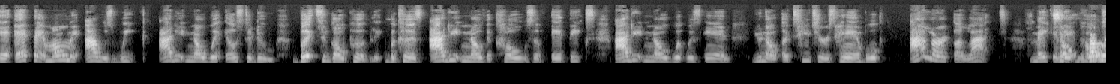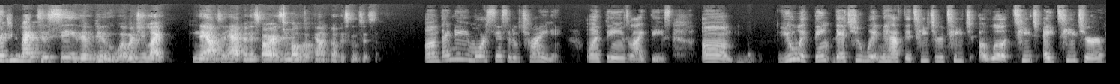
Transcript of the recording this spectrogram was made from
And at that moment I was weak. I didn't know what else to do but to go public because I didn't know the codes of ethics. I didn't know what was in, you know, a teacher's handbook. I learned a lot making so what would you like to see them do what would you like now to happen as far as the mobile county public school system Um, they need more sensitive training on things like this. Um, you would think that you wouldn't have to teacher teach uh, well teach a teacher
